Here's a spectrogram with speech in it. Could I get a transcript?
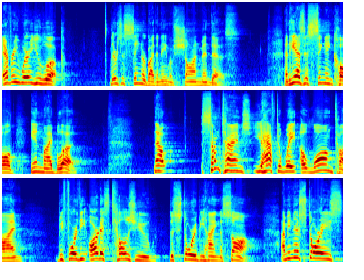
Everywhere you look, there's a singer by the name of Shawn Mendes. And he has this singing called In My Blood. Now, sometimes you have to wait a long time before the artist tells you the story behind the song. I mean, there's stories,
